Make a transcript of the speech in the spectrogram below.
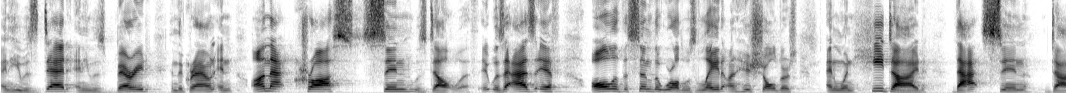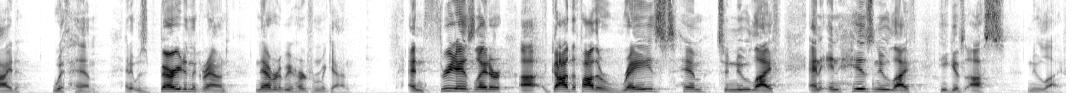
and he was dead and he was buried in the ground. And on that cross, sin was dealt with. It was as if all of the sin of the world was laid on his shoulders. And when he died, that sin died with him. And it was buried in the ground, never to be heard from again. And three days later, uh, God the Father raised him to new life. And in his new life, he gives us new life.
